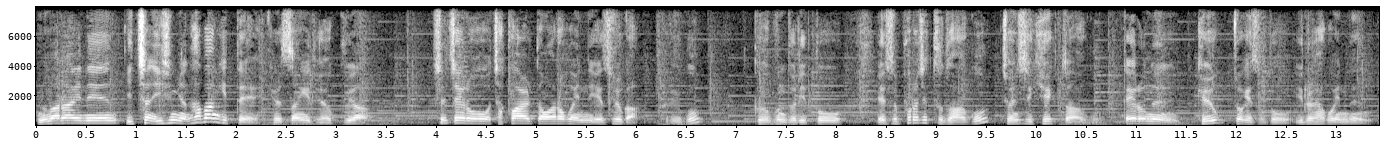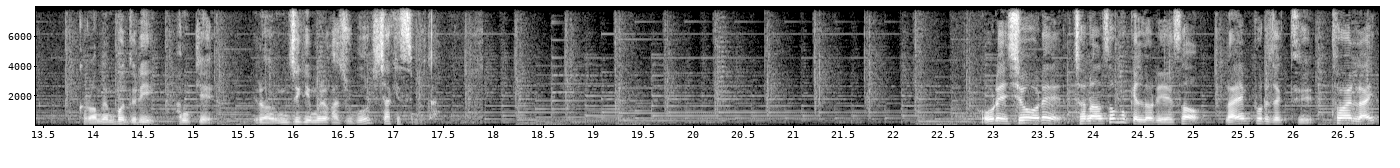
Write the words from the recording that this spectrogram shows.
루마라인은 2020년 하반기 때 결성이 되었고요. 실제로 작가 활동을 하고 있는 예술가 그리고 그분들이 또 예술 프로젝트도 하고 전시 기획도 하고 때로는 교육 쪽에서도 일을 하고 있는 그런 멤버들이 함께 이런 움직임을 가지고 시작했습니다. 올해 10월에 천안 서북 갤러리에서 라인 프로젝트 트와일라이트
